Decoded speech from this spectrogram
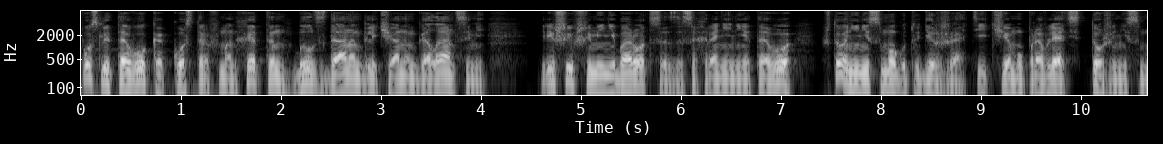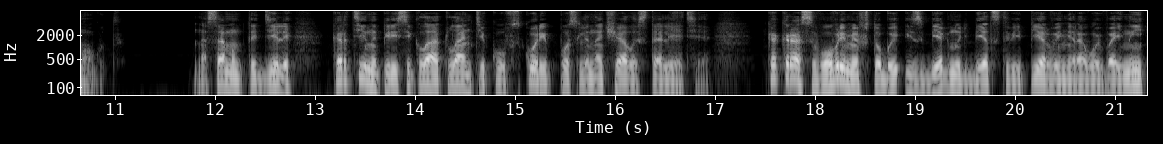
после того, как остров Манхэттен был сдан англичанам-голландцами, решившими не бороться за сохранение того, что они не смогут удержать, и чем управлять тоже не смогут. На самом-то деле картина пересекла Атлантику вскоре после начала столетия, как раз вовремя, чтобы избегнуть бедствий Первой мировой войны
